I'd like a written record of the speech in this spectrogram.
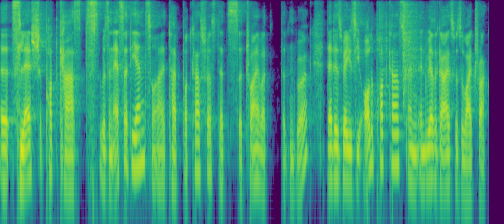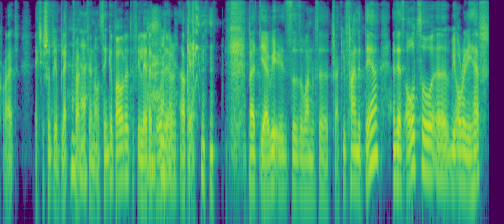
uh, slash podcasts with an S at the end. So I type podcast first. That's a try, but didn't work. That is where you see all the podcasts, and, and we are the guys with the white truck, right? Actually, should be a black truck if you now think about it. If you later go there, okay. but yeah, we, it's the one with the truck. You find it there, and there's also uh, we already have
